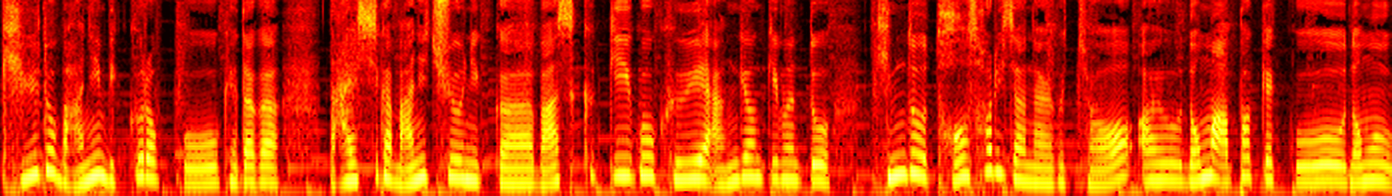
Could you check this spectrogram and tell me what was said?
길도 많이 미끄럽고, 게다가 날씨가 많이 추우니까 마스크 끼고 그 위에 안경 끼면 또 김도 더 서리잖아요. 그쵸? 아유, 너무 아팠겠고, 너무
